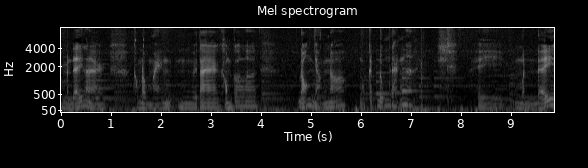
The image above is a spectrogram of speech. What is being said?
mình đấy là cộng đồng mạng người ta không có đón nhận nó một cách đúng đắn thì mình để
